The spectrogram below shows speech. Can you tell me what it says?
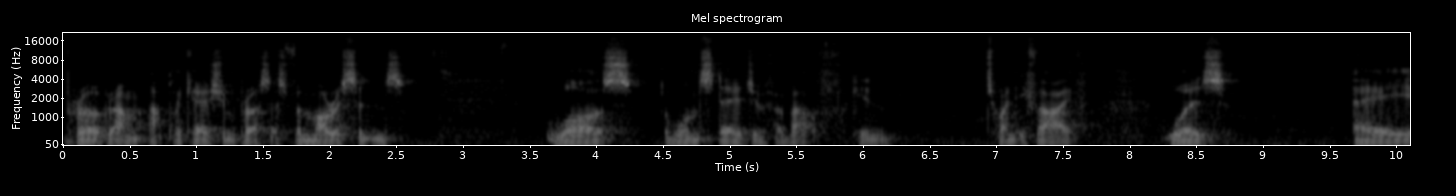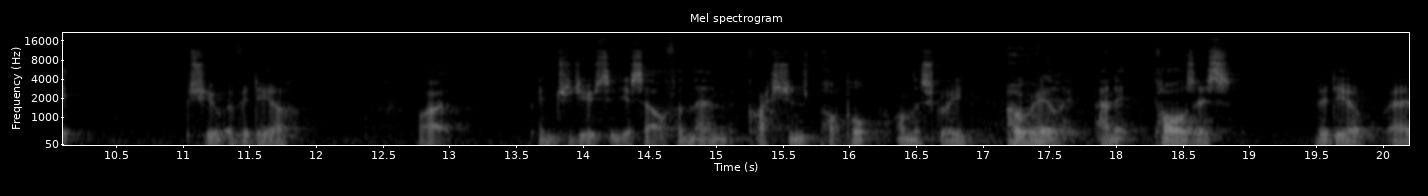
program application process for Morrison's was one stage of about fucking 25 was a shoot a video like introducing yourself and then questions pop up on the screen Oh, really? and it pauses video uh,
